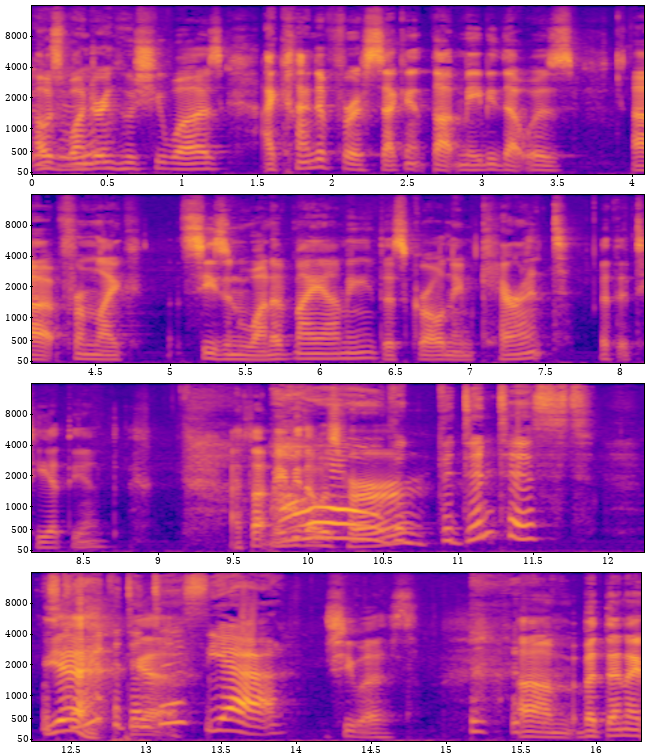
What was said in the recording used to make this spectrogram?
I was wondering who she was. I kind of for a second thought maybe that was uh, from like season one of Miami, this girl named Karen with a T at the end. I thought maybe that was Oh, her. The, the dentist. Was Yeah, the yeah. dentist? Yeah. She was. Um, but then I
